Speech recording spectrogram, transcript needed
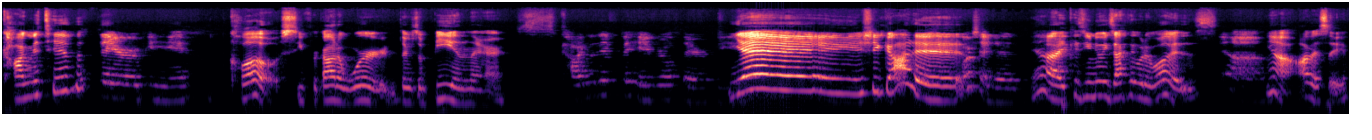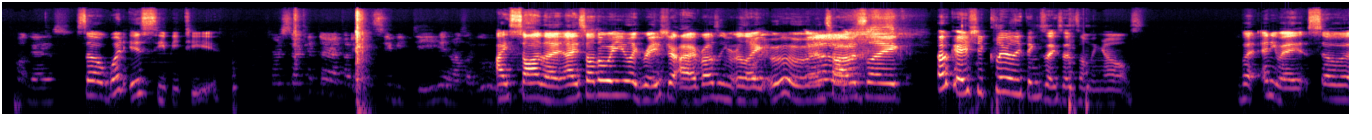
cognitive Therapy. close. You forgot a word. There's a B in there. Cognitive behavioral therapy. Yay! She got it. Of course I did. Yeah, because you knew exactly what it was. Yeah. Yeah, obviously. Come on, guys. So, what is CBT? For a second there, I thought you CBD, and I was like, ooh. I saw that. I saw the way you like raised your eyebrows and you were like, ooh. And so I was like, okay, she clearly thinks I said something else. But anyway, so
